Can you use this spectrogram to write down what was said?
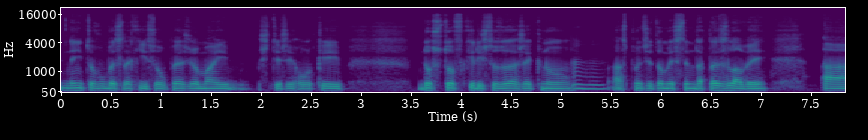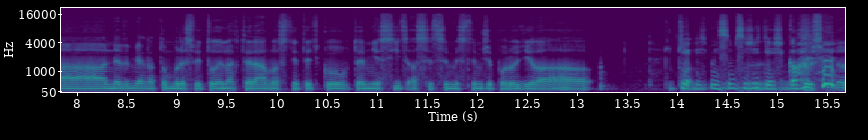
není to vůbec lehký soupeř, že mají čtyři holky, do stovky, když to tak řeknu, uh-huh. aspoň si to myslím takhle z hlavy a nevím, jak na tom bude Svitolina, která vlastně teďko, ten měsíc asi si myslím, že porodila a Tě, myslím si, že těžko. těžko to,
